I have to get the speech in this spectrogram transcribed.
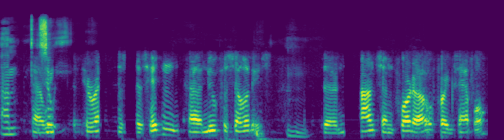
Um, Uh, so, we, Iran has, has hidden uh, new facilities, Mhm. the Natanz and Fordo, for example,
